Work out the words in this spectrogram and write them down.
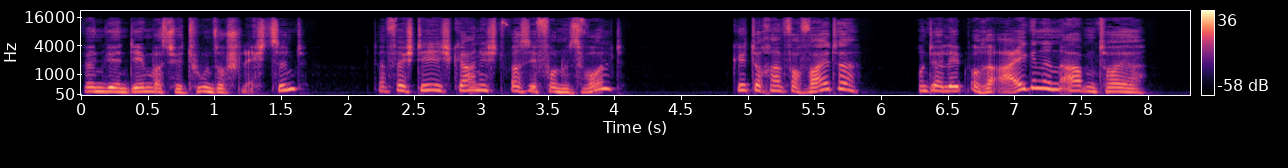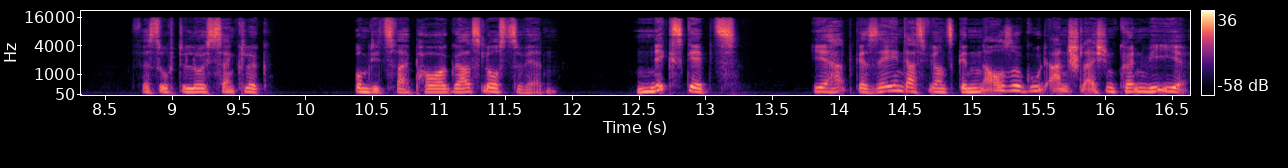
wenn wir in dem, was wir tun, so schlecht sind, dann verstehe ich gar nicht, was ihr von uns wollt. Geht doch einfach weiter und erlebt eure eigenen Abenteuer, versuchte Louis sein Glück, um die zwei Power Girls loszuwerden. Nix gibt's. Ihr habt gesehen, dass wir uns genauso gut anschleichen können wie ihr.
